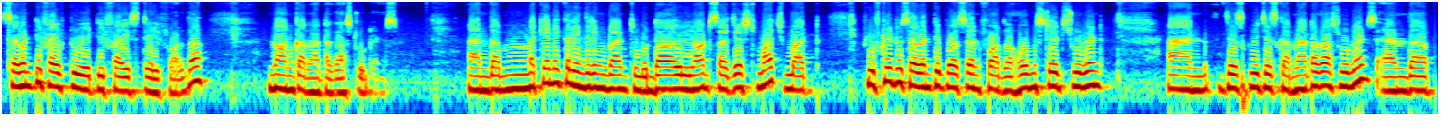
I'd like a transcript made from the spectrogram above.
75 to 85 still for the non karnataka students. And the mechanical engineering branch I will not suggest much but 50 to 70 percent for the home state student and this which is Karnataka students and the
